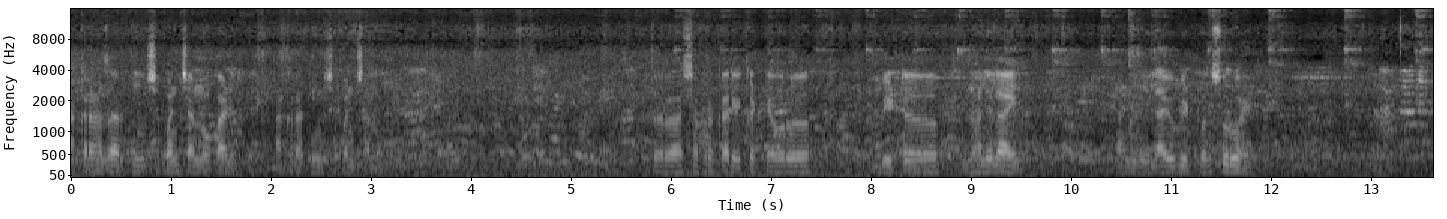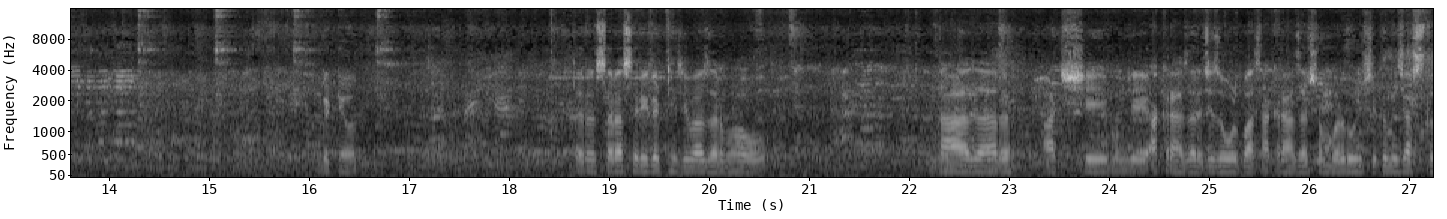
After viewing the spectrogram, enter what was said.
अकरा हजार तीनशे पंच्याण्णव काळी अकरा तीनशे पंच्याण्णव. तर अशा प्रकारे कट्ट्यावर बीट झालेला आहे. आणि लाईव्ह बीट पण सुरू आहे. गट्ट्यावर. तर सरासरी गठ्ठ्याचे बाजारभाव दहा हजार आठशे म्हणजे अकरा हजाराच्या जवळपास अकरा हजार शंभर दोनशे कमी जास्त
